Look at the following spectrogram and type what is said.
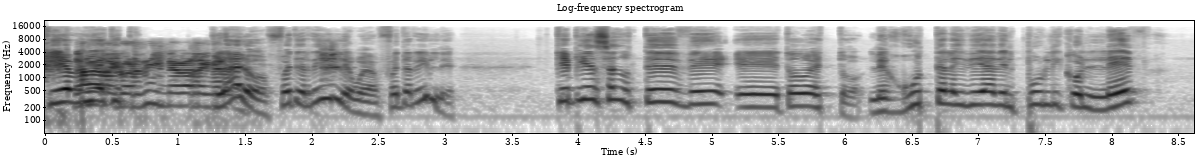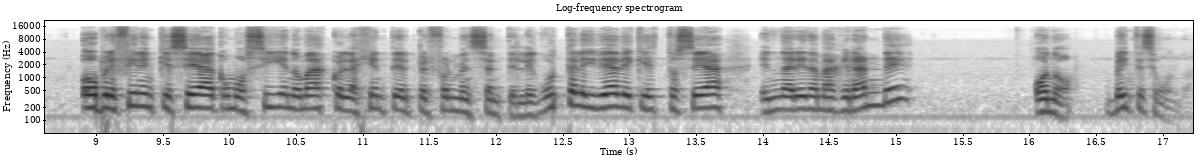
¿qué No me recordé, no me recordé. Claro, fue terrible, weón, fue terrible. ¿Qué piensan ustedes de eh, todo esto? ¿Les gusta la idea del público LED o prefieren que sea como sigue nomás con la gente del Performance Center? ¿Les gusta la idea de que esto sea en una arena más grande o no? 20 segundos.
